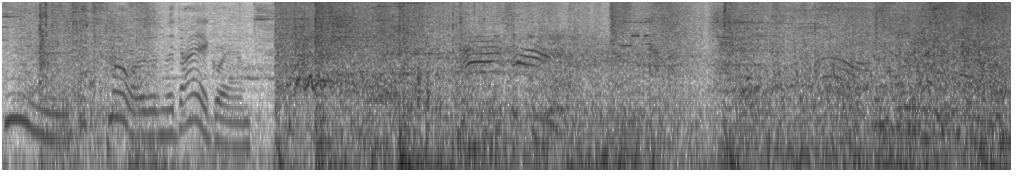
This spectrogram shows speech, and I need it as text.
Hmm, it's smaller than the diagram. Easy!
